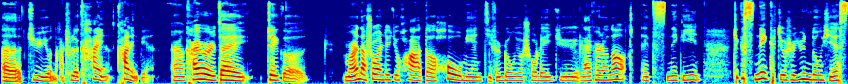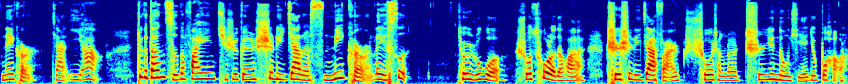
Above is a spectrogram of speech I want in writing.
呃剧又拿出来看一看了一遍。然后凯瑞在这个 Miranda 说完这句话的后面几分钟，又说了一句 “Like it or not, it sneak in”。这个 “sneak” 就是运动鞋 “sneaker” 加 “er”。这个单词的发音其实跟士力架的 “sneaker” 类似，就是如果说错了的话，吃士力架反而说成了吃运动鞋就不好了。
